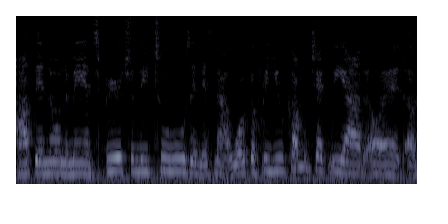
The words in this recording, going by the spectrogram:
out there knowing the man spiritually tools and it's not working for you, come and check me out uh, at uh,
